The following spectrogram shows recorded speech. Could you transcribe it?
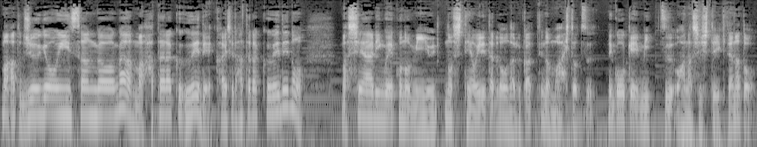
まあ、あと従業員さん側が、まあ、働く上で、会社で働く上での、まあ、シェアリングエコノミーの視点を入れたらどうなるかっていうのを、まあ、一つ。で、合計三つお話ししていきたいなと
